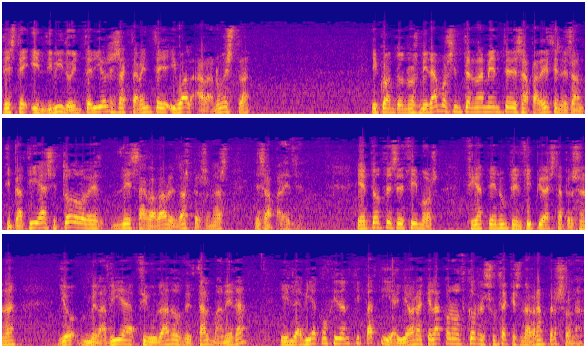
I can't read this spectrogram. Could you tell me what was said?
de este individuo interior, es exactamente igual a la nuestra. Y cuando nos miramos internamente desaparecen las antipatías y todo lo desagradable de las personas desaparecen. Y entonces decimos, fíjate, en un principio a esta persona yo me la había figurado de tal manera y le había cogido antipatía y ahora que la conozco resulta que es una gran persona.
